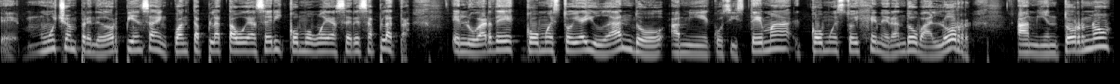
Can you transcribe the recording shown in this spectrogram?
eh, mucho emprendedor piensa en cuánta plata voy a hacer y cómo voy a hacer esa plata, en lugar de cómo estoy ayudando a mi ecosistema, cómo estoy generando valor a mi entorno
